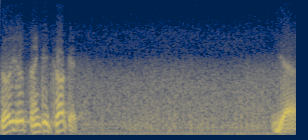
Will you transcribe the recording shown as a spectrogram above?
Do you think he took it? Yeah,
